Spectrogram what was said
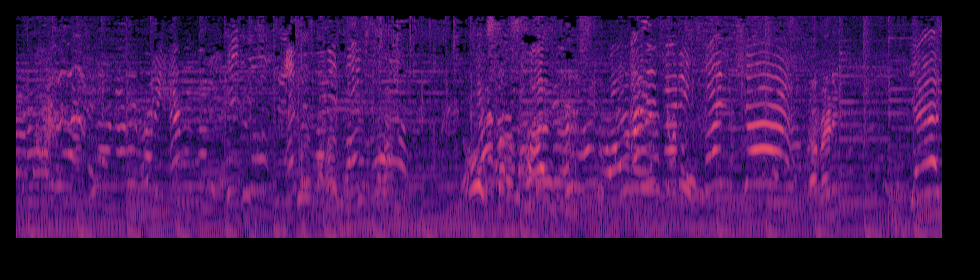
everybody, everybody, everybody, everybody, everybody, everybody Y'all ready? Yes.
